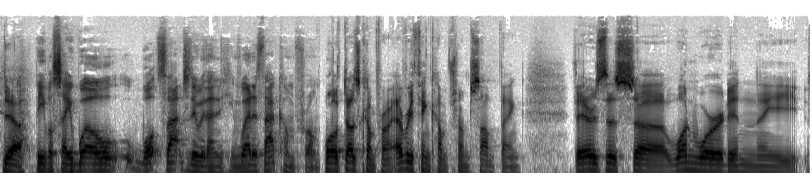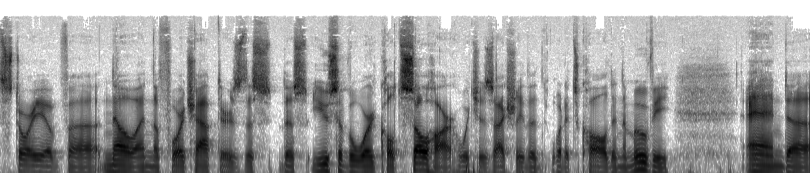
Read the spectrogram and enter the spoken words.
Yeah. People say, well, what's that to do with anything? Where does that come from? Well, it does come from everything comes from something. There's this uh, one word in the story of uh, Noah in the four chapters. This this use of a word called sohar, which is actually the, what it's called in the movie. And uh,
